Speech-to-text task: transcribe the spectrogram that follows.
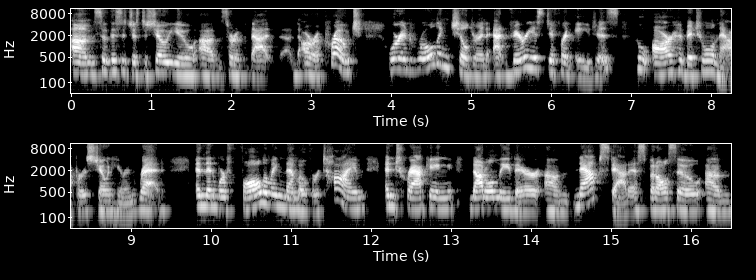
Um, so this is just to show you um, sort of that our approach we're enrolling children at various different ages who are habitual nappers, shown here in red. And then we're following them over time and tracking not only their um, nap status, but also um,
